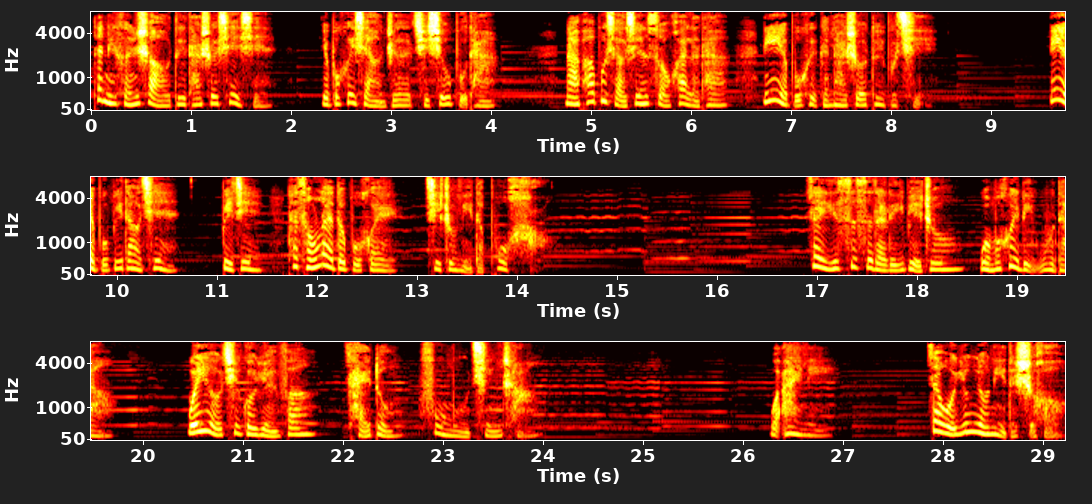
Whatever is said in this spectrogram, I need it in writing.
但你很少对他说谢谢，也不会想着去修补它，哪怕不小心损坏了它，你也不会跟他说对不起。你也不必道歉，毕竟他从来都不会记住你的不好。在一次次的离别中，我们会领悟到，唯有去过远方，才懂父母情长。我爱你，在我拥有你的时候；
